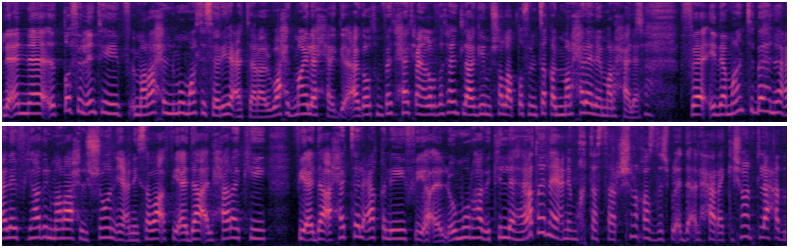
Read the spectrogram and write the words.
لأن الطفل أنت في مراحل النمو مالته سريعة ترى الواحد ما يلحق عقب فتحت عن غضتين تلاقيه ما شاء الله الطفل انتقل من مرحلة لمرحله صح. فإذا ما انتبهنا عليه في هذه المراحل شلون يعني سواء في أداء الحركي في أداء حتى العقلي في الأمور هذه كلها. أعطينا يعني مختصر شنو قصدك بالأداء الحركي؟ شلون تلاحظ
